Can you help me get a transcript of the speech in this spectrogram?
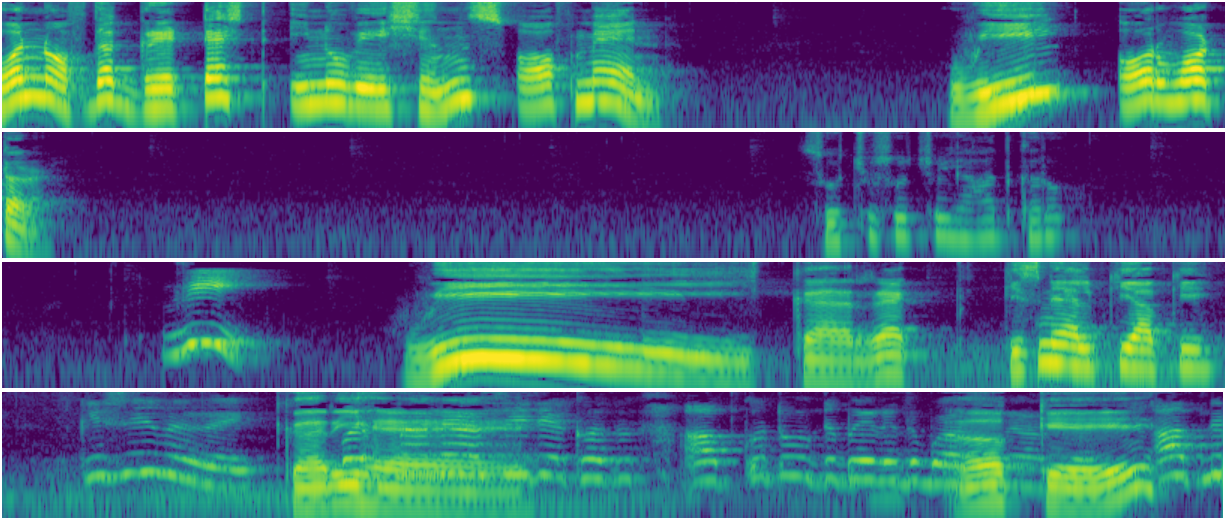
one of the greatest innovations of man. Wheel or water? सोचो सोचो याद करो। वी वी करेक्ट किसने हेल्प की आपकी? किसी ने नहीं। करी है मैंने ऐसे देखा था। आपको तो मेरे दिमाग में ओके। आपने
